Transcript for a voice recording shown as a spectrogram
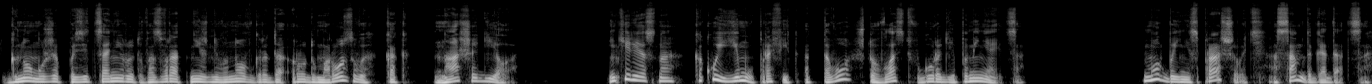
Гном уже позиционирует возврат Нижнего Новгорода роду Морозовых как «наше дело». Интересно, какой ему профит от того, что власть в городе поменяется? Мог бы и не спрашивать, а сам догадаться.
